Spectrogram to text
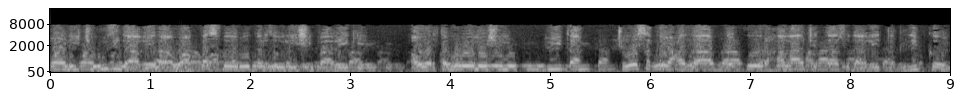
غواړي چې وزي دا غینا واپس به ورو ګرځولې شي پاغه کې. او ورته ویلې شي دوی ته چې وسکه عذاب د اور هغه چې تاسو دا غي تکذیب کول.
